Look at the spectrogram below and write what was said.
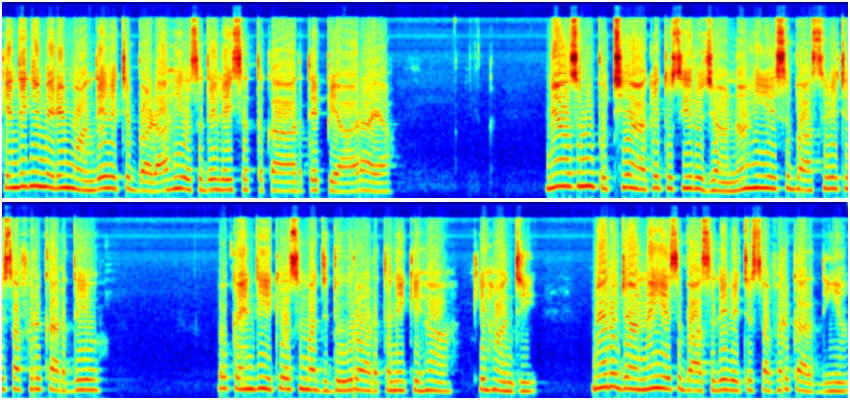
ਕਹਿੰਦੀ ਕਿ ਮੇਰੇ ਮਨ ਦੇ ਵਿੱਚ ਬੜਾ ਹੀ ਉਸ ਦੇ ਲਈ ਸਤਿਕਾਰ ਤੇ ਪਿਆਰ ਆਇਆ। ਮੈਂ ਉਸ ਨੂੰ ਪੁੱਛਿਆ ਕਿ ਤੁਸੀਂ ਰੋਜ਼ਾਨਾ ਹੀ ਇਸ ਬੱਸ ਵਿੱਚ ਸਫ਼ਰ ਕਰਦੇ ਹੋ? ਉਹ ਕਹਿੰਦੀ ਕਿ ਉਸ ਮਜ਼ਦੂਰ ਔਰਤ ਨੇ ਕਿਹਾ ਕਿ ਹਾਂਜੀ, ਮੈਂ ਰੋਜ਼ਾਨਾ ਹੀ ਇਸ ਬੱਸ ਦੇ ਵਿੱਚ ਸਫ਼ਰ ਕਰਦੀ ਹਾਂ,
